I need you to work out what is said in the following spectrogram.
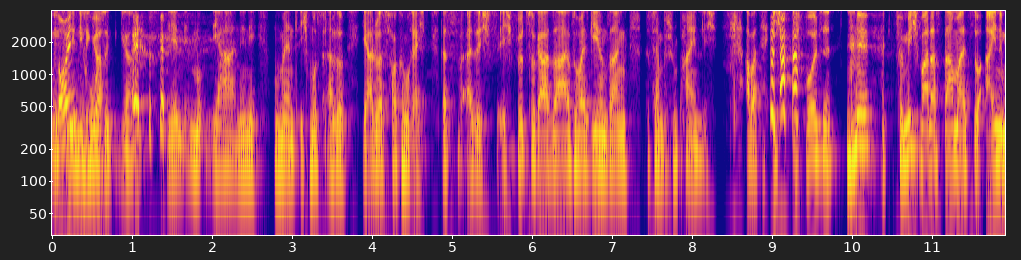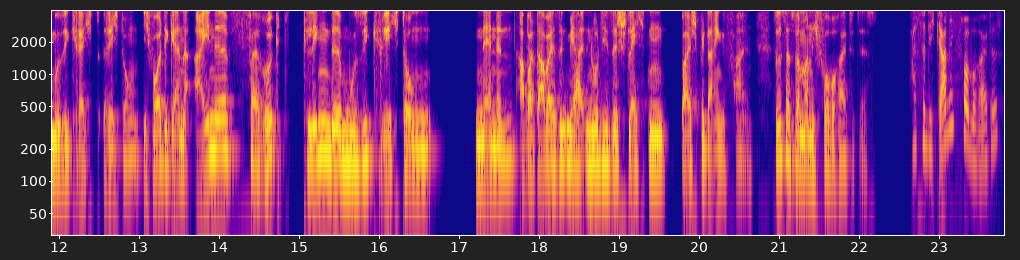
bisschen in die 90er. Hose gegangen. Ja, nee, mo- ja, nee, nee, Moment, ich muss, also, ja, du hast vollkommen recht. Das, also ich, ich würde sogar sagen, so weit gehen und sagen, das ist ja ein bisschen peinlich. Aber ich, ich wollte, für mich war das damals so eine Musikrichtung. Ich wollte gerne eine verrückt klingende Musikrichtung nennen, aber dabei sind mir halt nur diese schlechten Beispiele eingefallen. So ist das, wenn man nicht vorbereitet ist. Hast du dich gar nicht vorbereitet?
